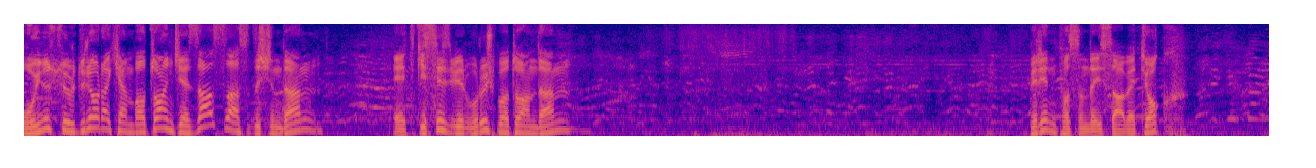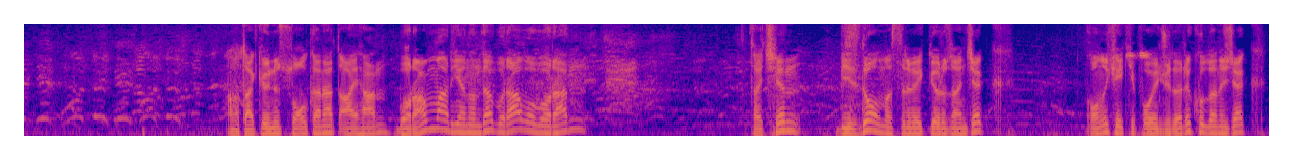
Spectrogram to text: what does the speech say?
Oyunu sürdürüyor hakem Batuhan ceza sahası dışından. Etkisiz bir vuruş Batuhan'dan. Emir'in pasında isabet yok. Atak yönü sol kanat Ayhan. Boran var yanında. Bravo Boran. Taçın bizde olmasını bekliyoruz ancak konuk ekip oyuncuları kullanacak.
